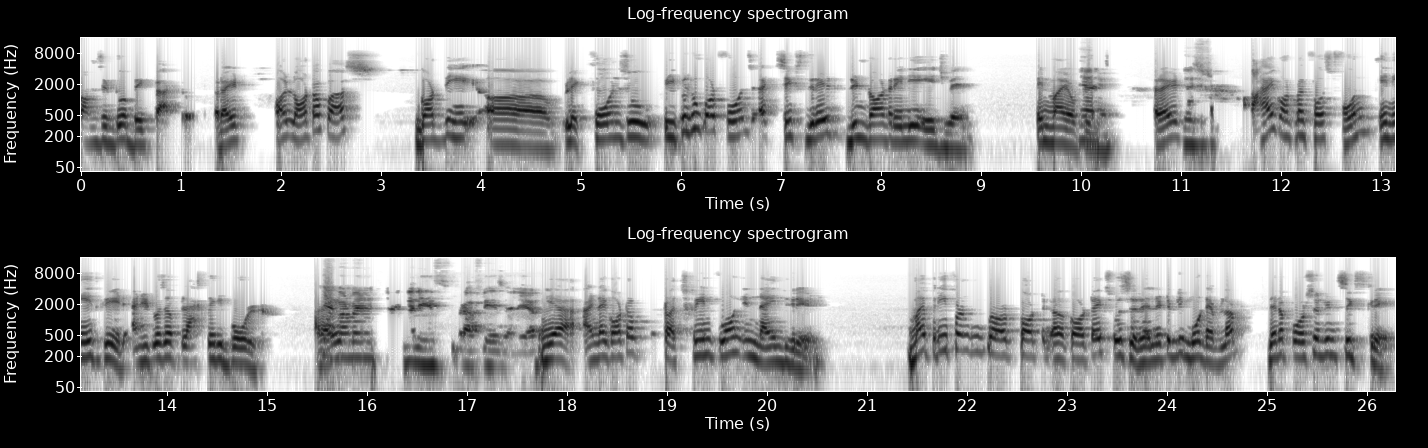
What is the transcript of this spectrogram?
comes into a big factor, right? A lot of us got the uh, like phones who people who got phones at sixth grade did not really age well, in my opinion, right? Yes. I got my first phone in eighth grade, and it was a BlackBerry Bold. Yeah, right? I got mine roughly as well. Yeah. Yeah, and I got a touchscreen phone in ninth grade. My prefrontal cort- uh, cortex was relatively more developed than a person in sixth grade,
